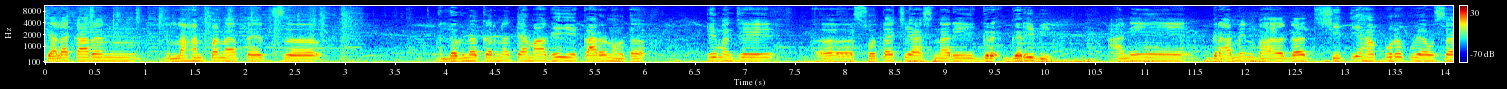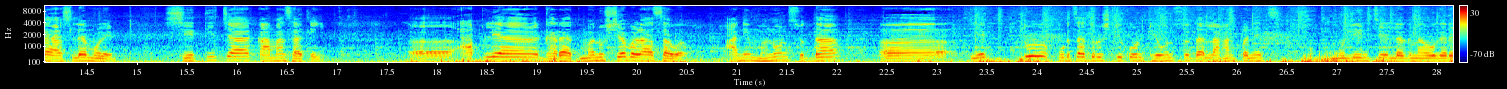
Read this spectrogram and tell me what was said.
त्याला कारण लहानपणातच लग्न करणं त्यामागेही एक कारण होतं. ते म्हणजे स्वतःची असणारी ग्र गरिबी. आणि ग्रामीण भागात शेती हा पूरक व्यवसाय असल्यामुळे शेतीच्या कामासाठी आपल्या घरात मनुष्यबळ असावं. आणि म्हणून सुद्धा एक तो पुढचा दृष्टिकोन ठेवून सुद्धा लहानपणीच मुलींचे लग्न वगैरे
